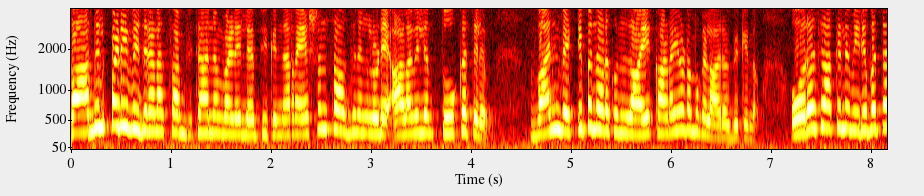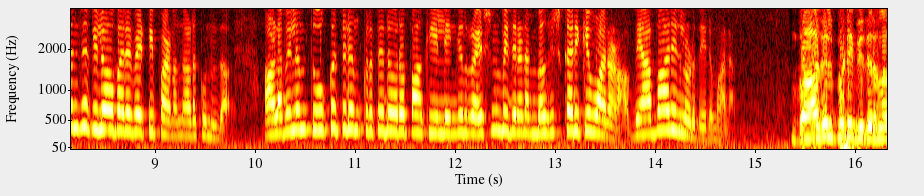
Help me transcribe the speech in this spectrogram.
വാതിൽപ്പടി വിതരണ സംവിധാനം വഴി ലഭിക്കുന്ന റേഷൻ സാധനങ്ങളുടെ അളവിലും തൂക്കത്തിലും വൻ വെട്ടിപ്പ് നടക്കുന്നതായി കടയുടമകൾ ആരോപിക്കുന്നു. ഓരോ ചാക്കിലും ഇരുപത്തഞ്ച് കിലോ വരെ വെട്ടിപ്പാണ് നടക്കുന്നത്. അളവിലും തൂക്കത്തിലും കൃത്യത ഉറപ്പാക്കിയില്ലെങ്കിൽ റേഷൻ വിതരണം ബഹിഷ്കരിക്കുവാനാണ് വ്യാപാരികളുടെ തീരുമാനം. വാതിൽപ്പടി വിതരണ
